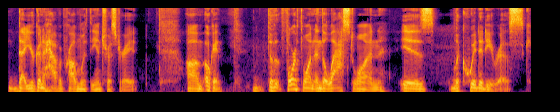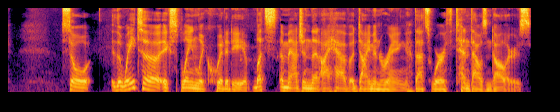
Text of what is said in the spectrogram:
that you're going to have a problem with the interest rate. Um, okay. The fourth one and the last one is liquidity risk. So the way to explain liquidity, let's imagine that I have a diamond ring that's worth ten thousand dollars,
